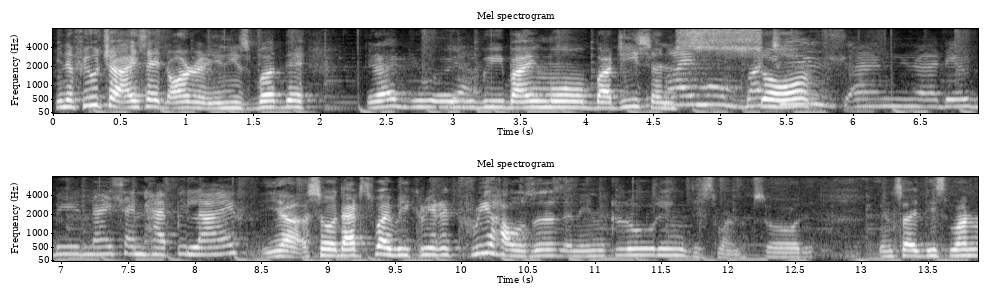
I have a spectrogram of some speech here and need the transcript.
In the future, I said already in his birthday, right? You uh, Yeah. you'll be buying more budgies and Buy more so and uh, they'll be nice and happy life. yeah so that's why we created three houses and including this one so inside this one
